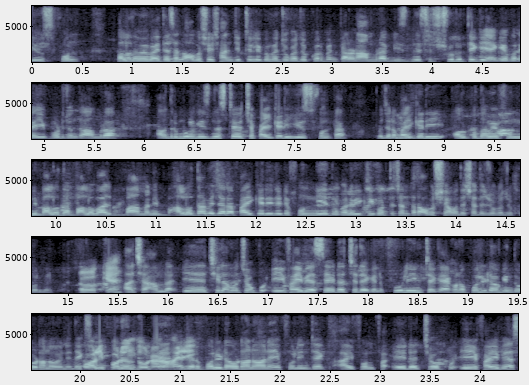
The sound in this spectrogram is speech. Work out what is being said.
ইউজ ফোন ভালো দামে পাইতেছেন অবশ্যই সঞ্জিত টেলিকমে যোগাযোগ করবেন। কারণ আমরা বিজনেসের শুরু থেকে একেবারে এই পর্যন্ত আমরা আমাদের মূল বিজনেসটাই হচ্ছে পাইকারি ইউজ ফোনটা তো যারা পাইকারি অল্প দামে ফোন নিয়ে ভালো দাম ভালো মানে ভালো দামে যারা পাইকারি রেটে ফোন নিয়ে দোকানে বিক্রি করতে চান তারা অবশ্যই আমাদের সাথে যোগাযোগ করবেন। ওকে আচ্ছা আমরা এ ছিলাম হচ্ছে ওপো এ ফাইভ এস এটা হচ্ছে দেখেন ফুল ইনটেক এখনও পলিটাও কিন্তু ওঠানো হয়নি দেখছেন? কলি পর্যন্ত ওঠানো হয়নি। এটার পলিটা ওঠানো হয় ফুল ইনটেক আইফোন এটা হচ্ছে ওপো এ ফাইভ এস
